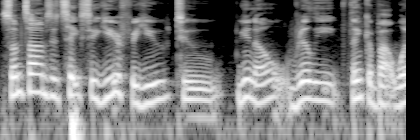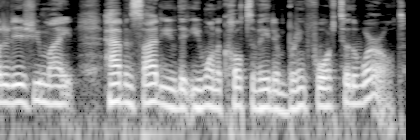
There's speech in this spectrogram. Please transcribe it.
Sometimes it takes a year for you to, you know, really think about what it is you might have inside of you that you want to cultivate and bring forth to the world.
